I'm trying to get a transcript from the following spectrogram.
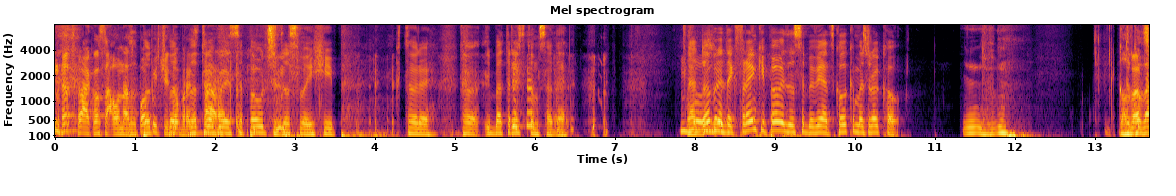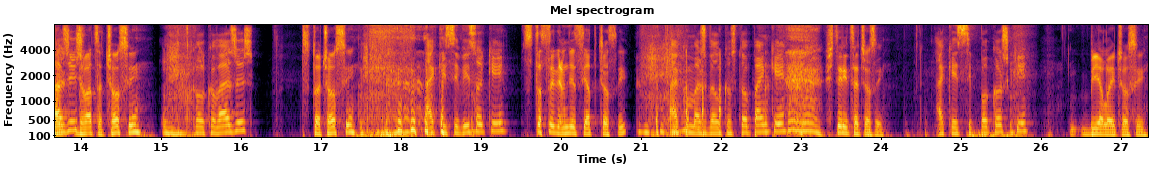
Na to, ako sa o nás Po- popiči, po- dobre Potrebuje stará. sa poučiť zo svojich chyb, ktoré to iba trestom sa dá. A dobre, tak Franky, povedz o sebe viac. Koľko máš rokov? Koľko 20, vážiš? 20 čosi, Koľko vážiš? 100 čosi, Aký si vysoký? 170 čosi, Ako máš veľkostopánky? 40 čosi. Aké si pokožky? Bielej čosi.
